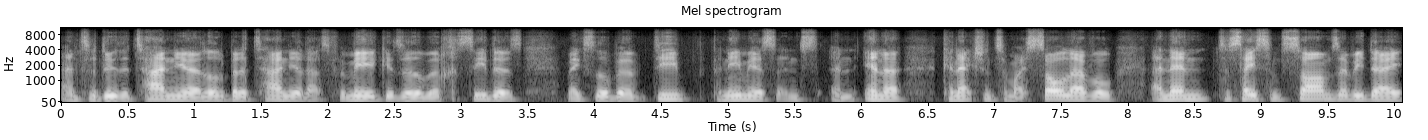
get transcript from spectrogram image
and to do the Tanya, a little bit of Tanya, that's for me. It gives a little bit of Chassidus, makes a little bit of deep panemius and an inner connection to my soul level. And then to say some Psalms every day,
